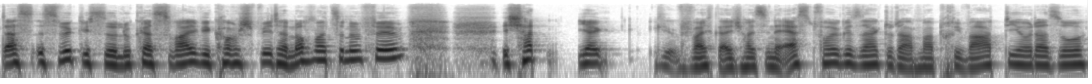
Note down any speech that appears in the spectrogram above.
Das ist wirklich so, Lukas, weil wir kommen später nochmal zu einem Film. Ich hatte ja ich weiß gar nicht, ich habe es in der ersten Folge gesagt oder mal privat dir oder so,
